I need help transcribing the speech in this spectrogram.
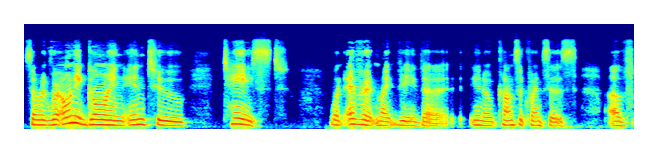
So we're only going into taste, whatever it might be, the you know consequences of,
